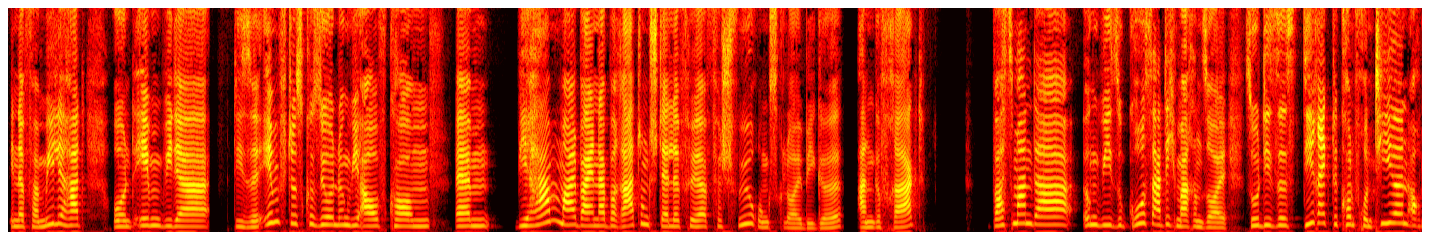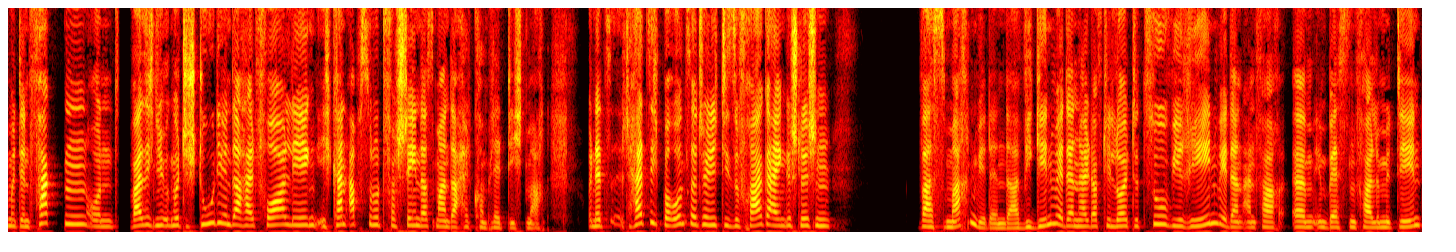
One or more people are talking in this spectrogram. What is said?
in der Familie hat und eben wieder diese Impfdiskussion irgendwie aufkommen. Ähm, wir haben mal bei einer Beratungsstelle für Verschwörungsgläubige angefragt, was man da irgendwie so großartig machen soll. So dieses direkte Konfrontieren, auch mit den Fakten und, weiß ich nicht, irgendwelche Studien da halt vorlegen. Ich kann absolut verstehen, dass man da halt komplett dicht macht. Und jetzt hat sich bei uns natürlich diese Frage eingeschlichen, was machen wir denn da? Wie gehen wir denn halt auf die Leute zu? Wie reden wir dann einfach ähm, im besten Falle mit denen?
